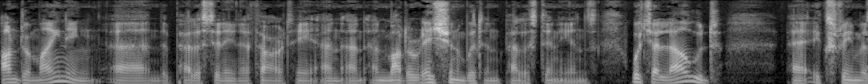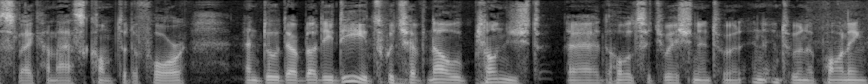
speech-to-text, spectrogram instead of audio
undermining uh, the Palestinian Authority and, and, and moderation within Palestinians, which allowed uh, extremists like Hamas come to the fore and do their bloody deeds, which have now plunged uh, the whole situation into an, into an appalling,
